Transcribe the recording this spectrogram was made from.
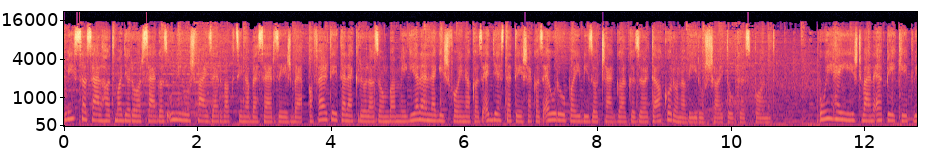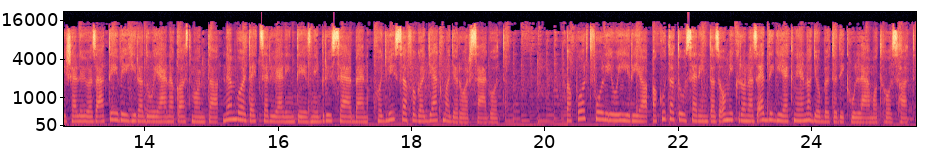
Visszaszállhat Magyarország az uniós Pfizer vakcina beszerzésbe, a feltételekről azonban még jelenleg is folynak az egyeztetések az Európai Bizottsággal közölte a koronavírus sajtóközpont. Újhelyi István EP képviselő az ATV híradójának azt mondta, nem volt egyszerű elintézni Brüsszelben, hogy visszafogadják Magyarországot. A portfólió írja, a kutató szerint az Omikron az eddigieknél nagyobb ötödik hullámot hozhat.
